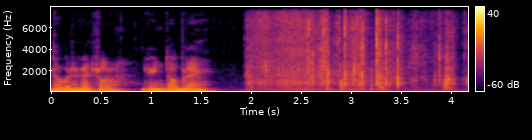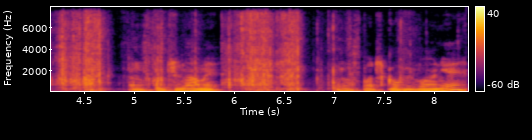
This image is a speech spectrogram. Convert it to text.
Dobry wieczór, dzień dobry. Rozpoczynamy rozpaczkowywanie.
